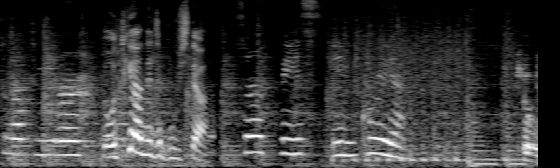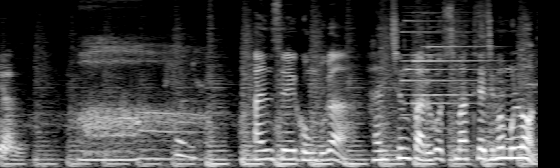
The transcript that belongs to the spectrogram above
스마트 미러 어떻게 하는지 봅시다. Surface in Korean. 표면 표면. 한수의 공부가 한층 빠르고 스마트해지면 물론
